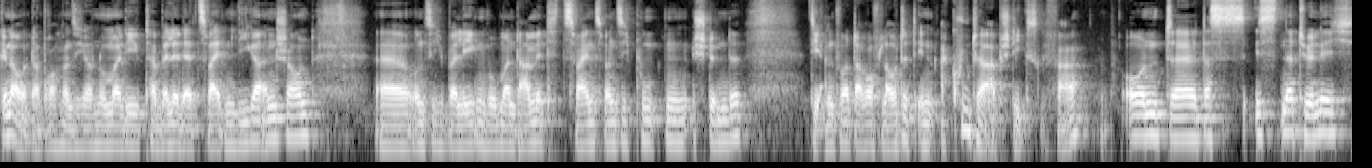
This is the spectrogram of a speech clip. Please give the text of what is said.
Genau, da braucht man sich auch nur mal die Tabelle der zweiten Liga anschauen äh, und sich überlegen, wo man damit 22 Punkten stünde. Die Antwort darauf lautet in akuter Abstiegsgefahr. Und äh, das ist natürlich,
